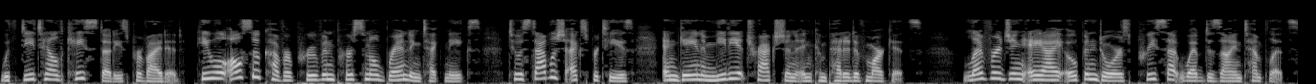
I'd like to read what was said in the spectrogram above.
with detailed case studies provided. He will also cover proven personal branding techniques to establish expertise and gain immediate traction in competitive markets. Leveraging AI Open Doors preset web design templates,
